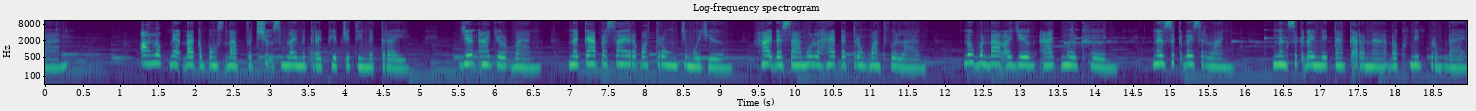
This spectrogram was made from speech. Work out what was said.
បានអស់លោកអ្នកដែលកំពុងស្ដាប់វិទ្យុសំឡេងមេត្រីភាពជាទីមេត្រី យើងអាចយល់បាននៅការប្រស័យរបស់ទ្រង់ជាមួយយើង ហើយដោយសារមូលហេតុដែលទ្រង់បានធ្វើឡើងនោះបណ្ដាលឲ្យយើងអាចមើលឃើញ នៅសេចក្តីស្រឡាញ់និងសេចក្តីមេត្តាករុណាដ៏គ្មានព្រំដែន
